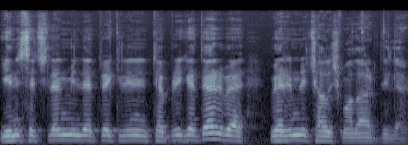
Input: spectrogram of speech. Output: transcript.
yeni seçilen milletvekilini tebrik eder ve verimli çalışmalar diler.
